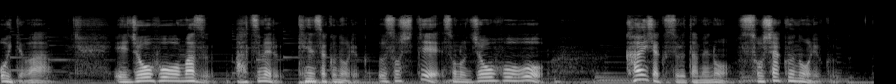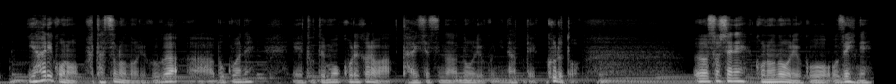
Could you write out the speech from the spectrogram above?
おいては、え情報をまず集める検索能力。そしてその情報を解釈するための咀嚼能力。やはりこの2つの能力が僕はね、えとてもこれからは大切な能力になってくると。そしてねこの能力をぜひね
